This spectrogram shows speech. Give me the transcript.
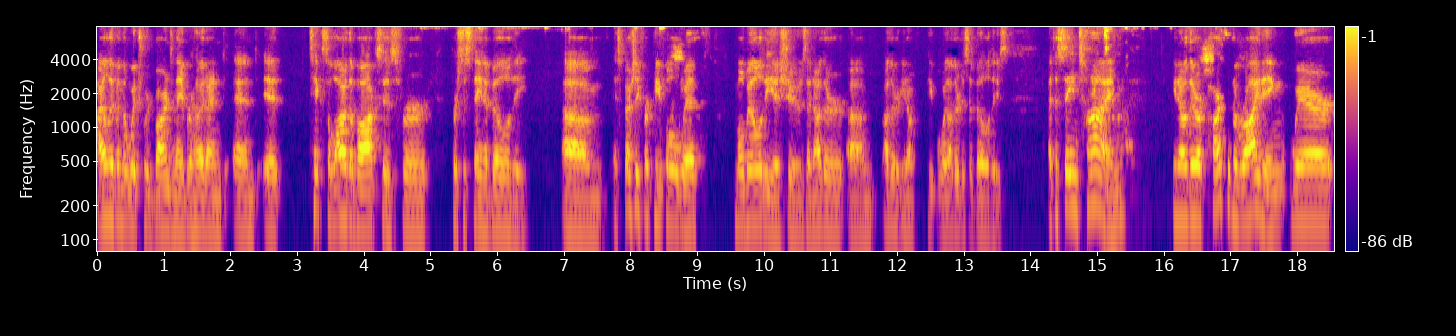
I live in the Wychwood Barns neighborhood, and and it ticks a lot of the boxes for for sustainability um, especially for people with mobility issues and other um, other you know people with other disabilities. At the same time, you know there are parts of the riding where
